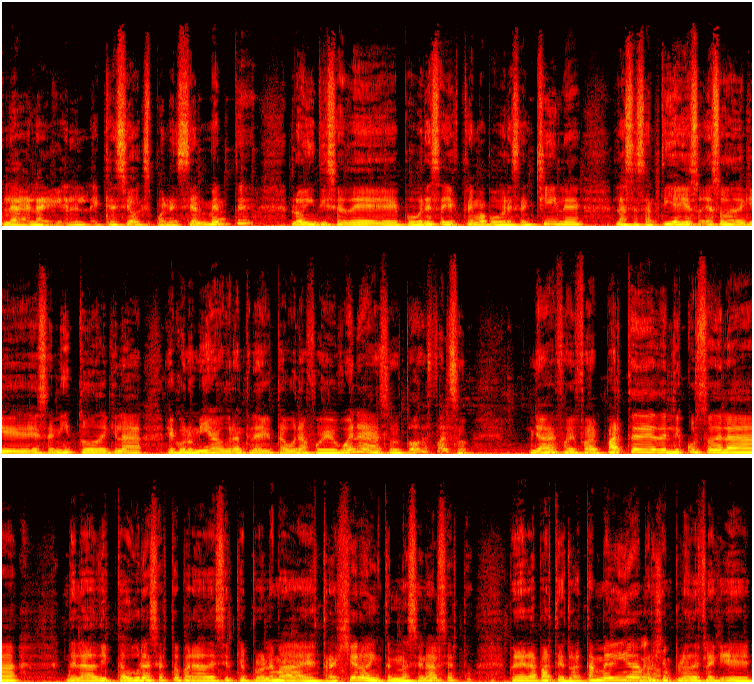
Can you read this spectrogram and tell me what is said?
la, creció exponencialmente los índices de pobreza y extrema pobreza en Chile, la cesantía y eso, eso de que ese mito de que la economía durante la dictadura fue buena, eso todo es falso. Ya fue, fue parte de- del discurso de la de la dictadura, ¿cierto? Para decir que el problema es extranjero e internacional, ¿cierto? Pero era parte de todas estas medidas, por ejemplo, de, eh,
